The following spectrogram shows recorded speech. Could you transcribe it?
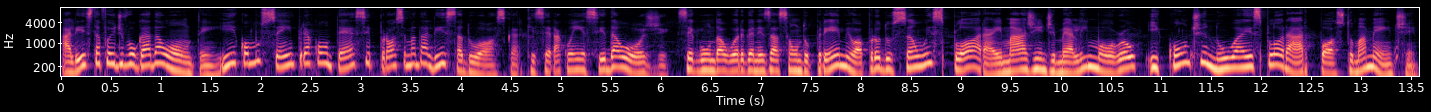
A lista foi divulgada ontem e, como sempre, acontece próxima da lista do Oscar, que será conhecida hoje. Segundo a organização do prêmio, a produção explora a imagem de Marilyn Monroe e continua a explorar póstumamente.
